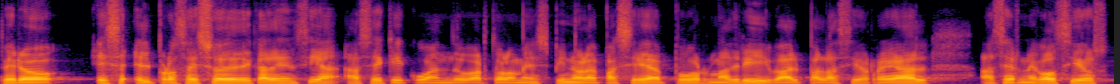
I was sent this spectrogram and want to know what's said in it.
pero es, el proceso de decadencia hace que cuando Bartolomé Espínola pasea por Madrid y va al Palacio Real a hacer negocios,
